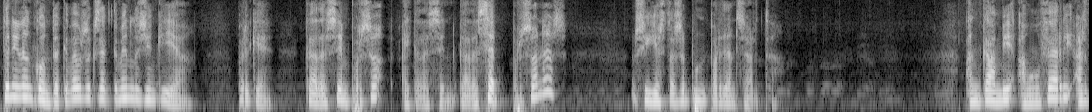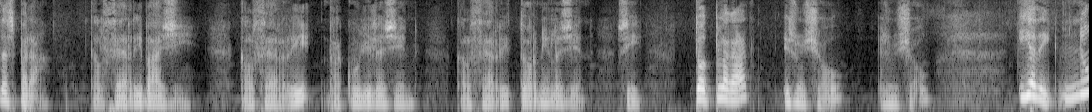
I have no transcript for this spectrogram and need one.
tenint en compte que veus exactament la gent que hi ha. Per què? Cada 100 persones, ai, cada 100, cada 7 persones, o sigui, estàs a punt per llançar-te. En canvi, amb un ferri has d'esperar que el ferri vagi, que el ferri reculli la gent, que el ferri torni la gent. Sí, tot plegat és un show, és un show. I ja dic, no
